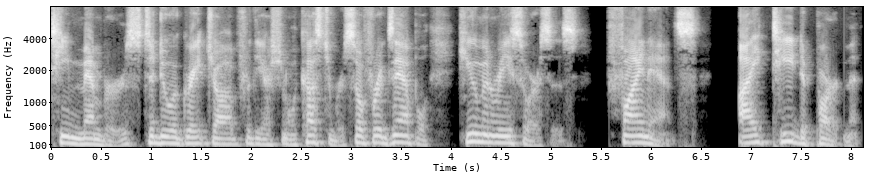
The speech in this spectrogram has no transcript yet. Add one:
team members to do a great job for the external customers. So, for example, human resources, finance, IT department,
